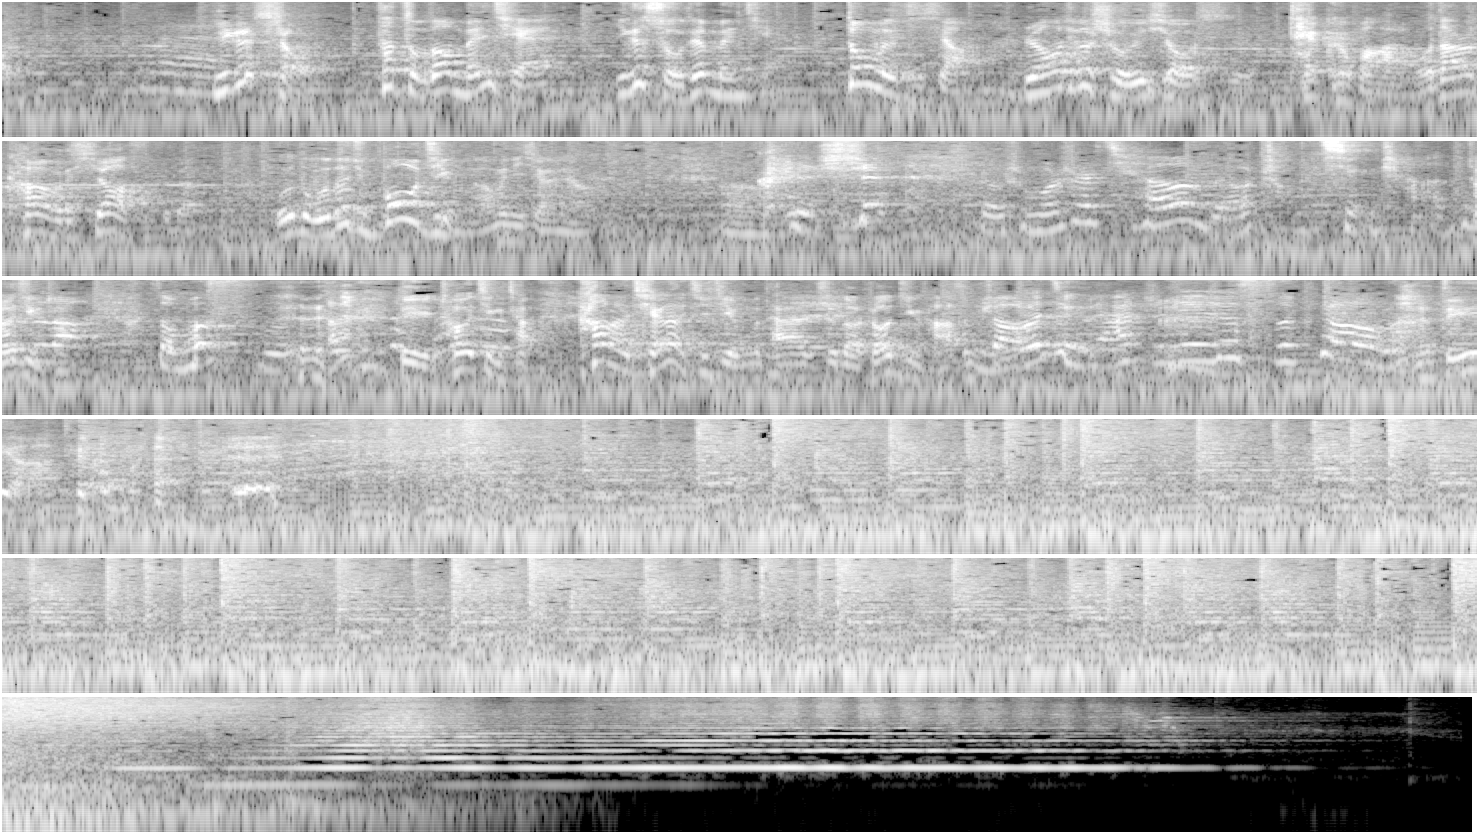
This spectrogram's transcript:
对，一个手，他走到门前，一个手在门前动了几下，然后这个手就消失，太可怕了！我当时看我都吓死了，我我都去报警了嘛，你想想。可是有什么事千万不要找警察，找警察怎么死的？对，找警察。看了前两期节目，大家知道找警察是没找了警察直接就撕票了。对呀、太恐怖了。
